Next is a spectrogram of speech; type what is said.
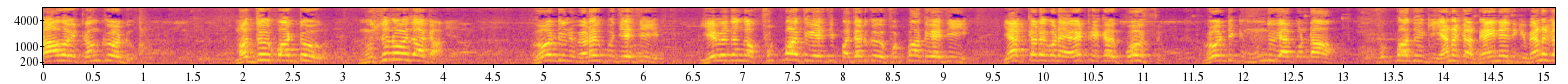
కావలి ట్రంక్ రోడ్డు మద్దతు పాటు ముసునూరు దాకా రోడ్డును వెడల్పు చేసి ఏ విధంగా ఫుట్పాత్ వేసి పది అడుగులు ఫుట్పాత్ వేసి ఎక్కడ కూడా ఎలక్ట్రికల్ పోల్స్ రోడ్డుకి ముందు కాకుండా ఫుట్పాత్కి వెనక డ్రైనేజీకి వెనక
